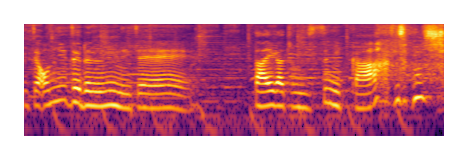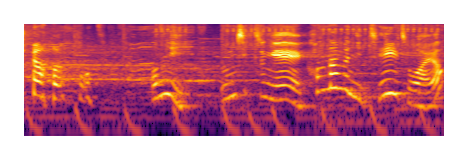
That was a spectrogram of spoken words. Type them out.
이제 언니들은 이제 나이가 좀 있으니까 좀 쉬하고. 언니, 음식 중에 컵라면이 제일 좋아요?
